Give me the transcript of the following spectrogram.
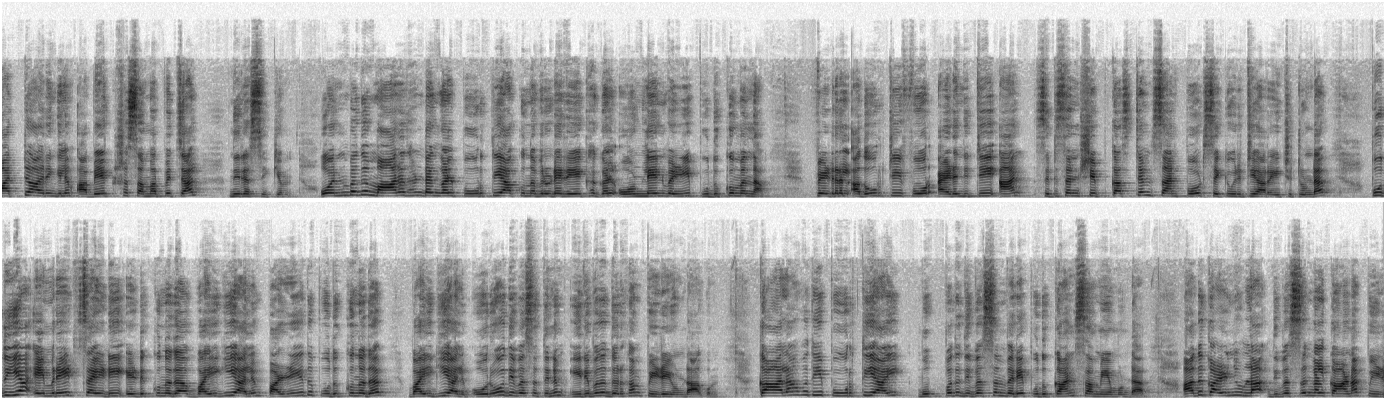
മറ്റാരെങ്കിലും അപേക്ഷ സമർപ്പിച്ചാൽ നിരസിക്കും. ഒൻപത് മാനദണ്ഡങ്ങൾ പൂർത്തിയാക്കുന്നവരുടെ രേഖകൾ ഓൺലൈൻ വഴി പുതുക്കുമെന്ന് federal authority for identity and സിറ്റിസൺഷിപ്പ് കസ്റ്റംസ് ആൻഡ് പോർട്ട് സെക്യൂരിറ്റി അറിയിച്ചിട്ടുണ്ട്. പുതിയ എമിറേറ്റ്സ് ഐ ഡി എടുക്കുന്നത് വൈകിയാലും പഴയത് പുതുക്കുന്നത് വൈകിയാലും ഓരോ ദിവസത്തിനും ഇരുപത് ദീർഘം പിഴയുണ്ടാകും. കാലാവധി പൂർത്തിയായി മുപ്പത് ദിവസം വരെ പുതുക്കാൻ സമയമുണ്ട്. അത് കഴിഞ്ഞുള്ള ദിവസങ്ങൾക്കാണ് പിഴ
